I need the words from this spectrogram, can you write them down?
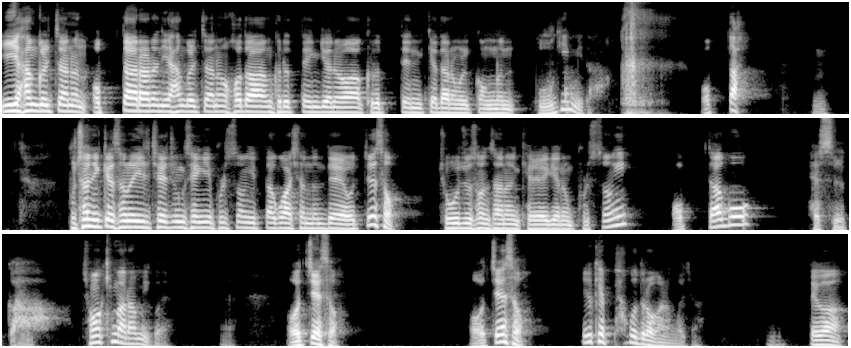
이 한 글자는 없다라는 이 한 글자는 허다한 그릇된 견해와 그릇된 깨달음을 꺾는 무기입니다. 크, 없다. 음. 부처님께서는 일체 중생이 불성이 있다고 하셨는데 어째서 조주 선사는 개에게는 불성이 없다고 했을까? 정확히 말하면 이거예요. 예. 어째서? 어째서? 이렇게 파고 들어가는 거죠. 제가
